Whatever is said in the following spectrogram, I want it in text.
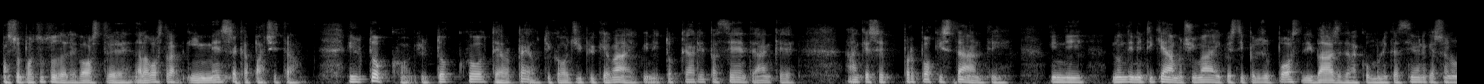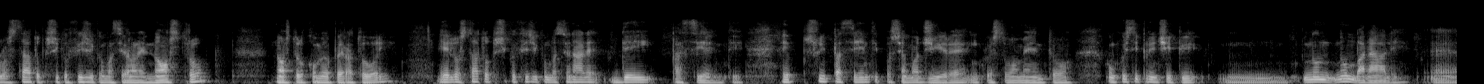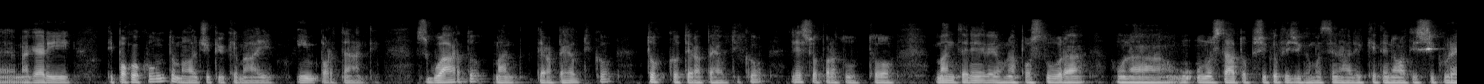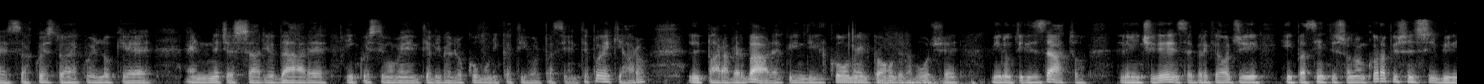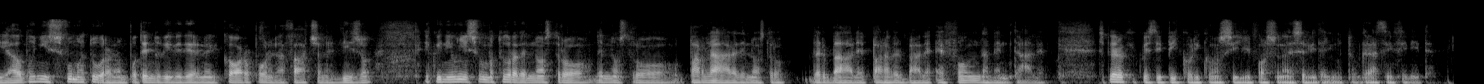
ma soprattutto vostre, dalla vostra immensa capacità. Il tocco, il tocco terapeutico oggi più che mai, quindi toccare il paziente anche, anche se per pochi istanti, quindi non dimentichiamoci mai questi presupposti di base della comunicazione che sono lo stato psicofisico emozionale nostro, nostro come operatori, e lo stato psicofisico emozionale dei pazienti. E sui pazienti possiamo agire in questo momento con questi principi mh, non, non, banali, eh, magari di poco conto, ma oggi più che mai importanti. Sguardo man- terapeutico, tocco terapeutico e soprattutto mantenere una postura una, uno stato psicofisico emozionale che denoti sicurezza. Questo è quello che è necessario dare in questi momenti a livello comunicativo al paziente. Poi è chiaro il paraverbale, quindi il come il tono della voce viene utilizzato, le incidenze, perché oggi i pazienti sono ancora più sensibili ad ogni sfumatura, non potendovi vedere nel corpo, nella faccia, nel viso, e quindi ogni sfumatura del nostro, del nostro parlare, del nostro verbale, paraverbale è fondamentale. Spero che questi piccoli consigli possano esservi d'aiuto. Grazie infinite.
